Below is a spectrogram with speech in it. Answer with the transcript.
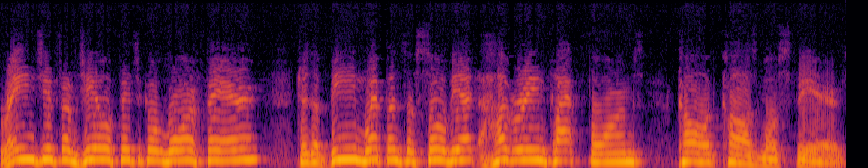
ranging from geophysical warfare to the beam weapons of Soviet hovering platforms called Cosmospheres.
